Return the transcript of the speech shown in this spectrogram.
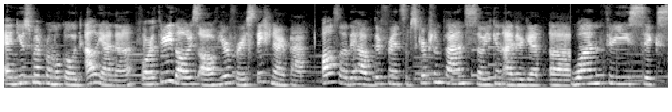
and use my promo code ALYANNA for $3 off your first stationery pack. Also, they have different subscription plans, so you can either get a 1, 3, 6,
